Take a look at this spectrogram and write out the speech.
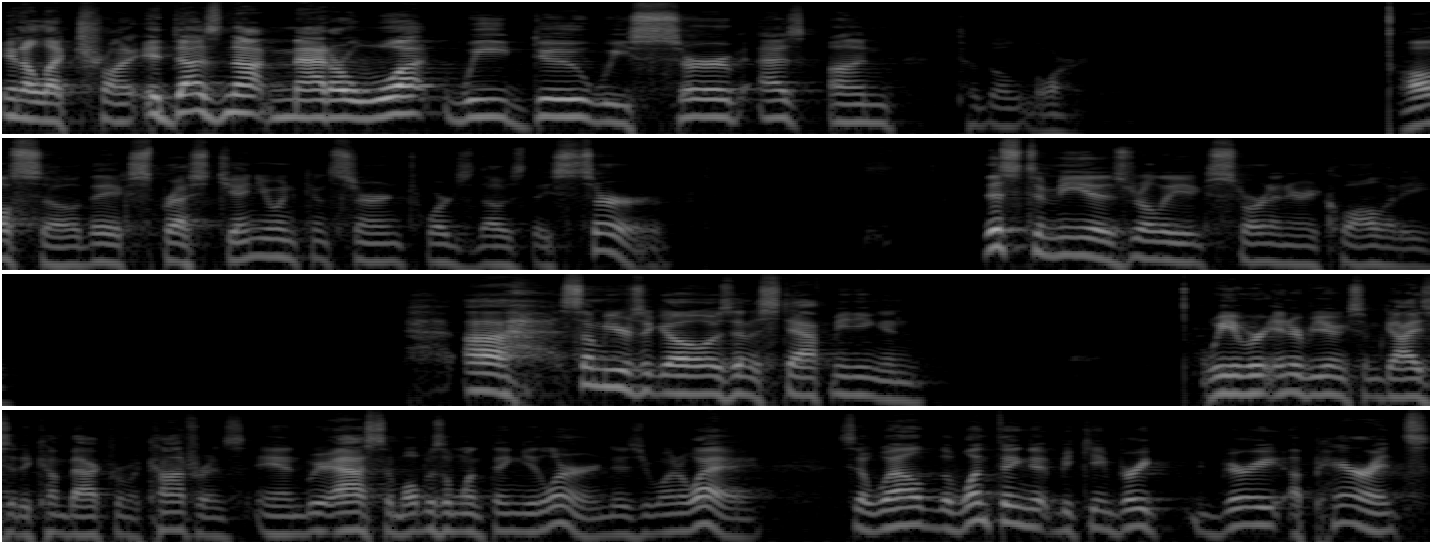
in electronic, it does not matter what we do, we serve as unto the Lord. Also, they express genuine concern towards those they serve. This to me is really extraordinary quality. Uh, some years ago, I was in a staff meeting and we were interviewing some guys that had come back from a conference, and we asked them, What was the one thing you learned as you went away? said, Well, the one thing that became very, very apparent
